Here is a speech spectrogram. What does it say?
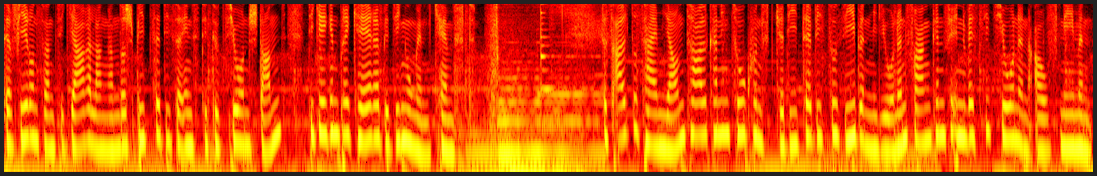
der 24 Jahre lang an der Spitze dieser Institution stand, die gegen prekäre Bedingungen kämpft. Das Altersheim Jauntal kann in Zukunft Kredite bis zu 7 Millionen Franken für Investitionen aufnehmen.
